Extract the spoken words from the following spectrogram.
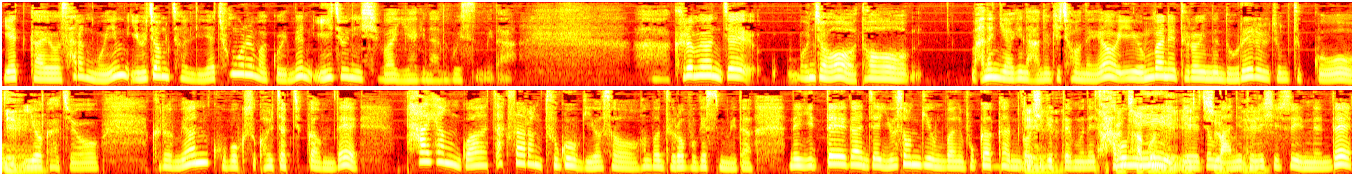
옛 가요 사랑 모임 유정철리의 총무를 맡고 있는 이준희 씨와 이야기 나누고 있습니다. 아, 그러면 이제 먼저 더 많은 이야기 나누기 전에요. 이 음반에 들어있는 노래를 좀 듣고 예. 이어가죠. 그러면 고복수 걸작집 가운데 타향과 짝사랑 두 곡 이어서 한번 들어보겠습니다. 근데 이때가 이제 유성기 음반을 복각한 예, 것이기 때문에 잡음이 예, 있죠. 좀 많이 예. 들리실 수 있는데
